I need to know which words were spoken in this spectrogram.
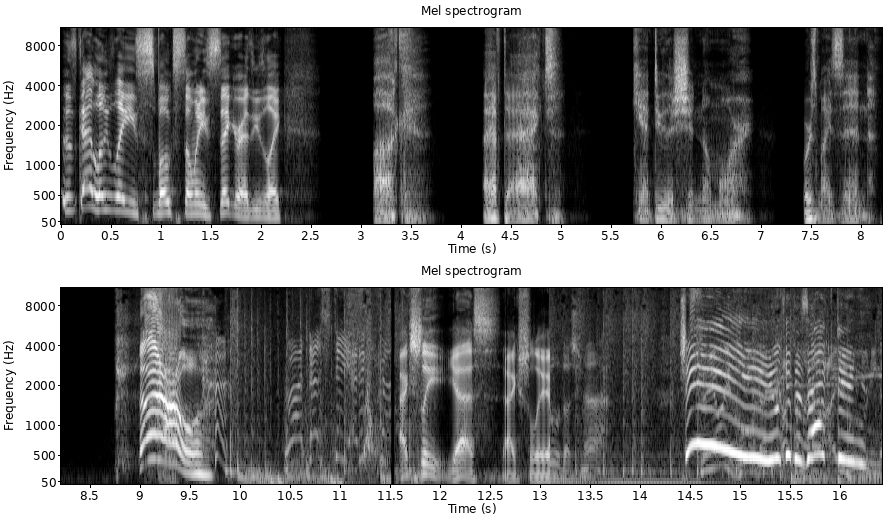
this guy looks like he smokes so many cigarettes. He's like, fuck. I have to act. Can't do this shit no more. Where's my zen? Ow! actually, yes, actually. Gee, look at his acting!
